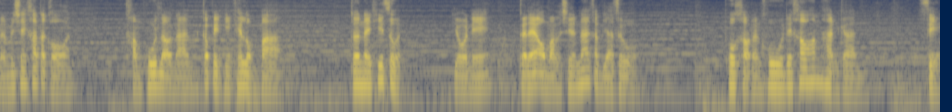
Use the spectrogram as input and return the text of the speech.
นั้นไม่ใช่ฆาตกร คำพูดเหล่านั้นก็เป็นเพียงแค่ลมปาก จนในที่สุด โยเนะก็ได้ออกมาเผชิญหน้ากับยาโซะพวกเขาทั้งคู่ได้เข้าห้ำหันกัน เสียง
